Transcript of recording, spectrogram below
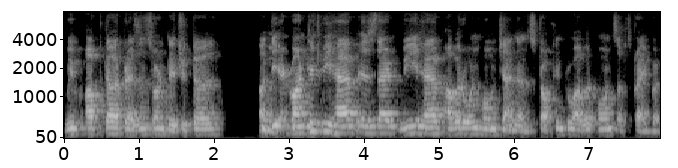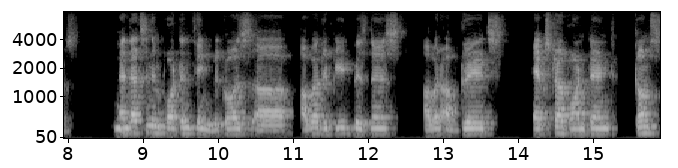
We've upped our presence on digital. Uh, the advantage we have is that we have our own home channels talking to our own subscribers. Mm-hmm. And that's an important thing because uh, our repeat business, our upgrades, extra content comes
